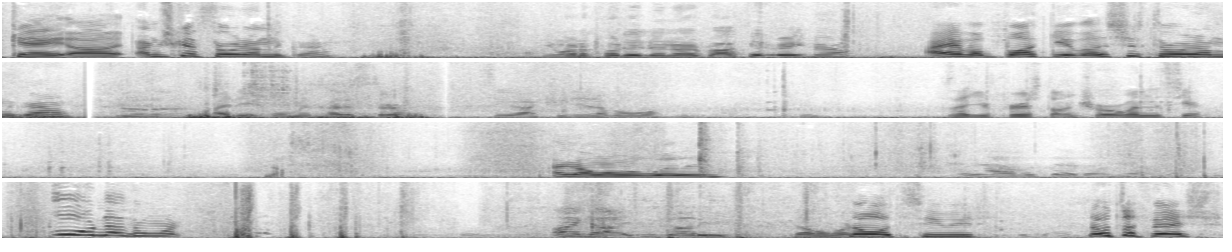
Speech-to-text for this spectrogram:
Okay, uh, I'm just gonna throw it on the ground. You want to put it in our bucket right now? I have a bucket, but let's just throw it on the ground. No, no. I did when we cut a stir. So you actually did have a wall? Was that your first onshore one this year? No. I got one with William. Oh yeah, I was there downtown. Oh, another one. I got you, buddy. Don't worry. No, it's seaweed. No, it's a fish.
